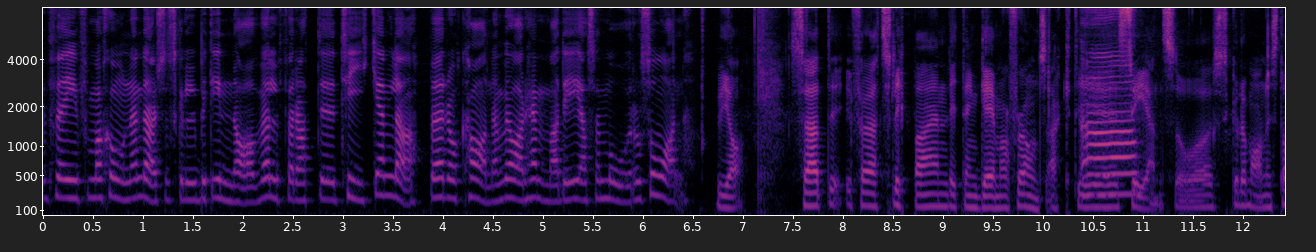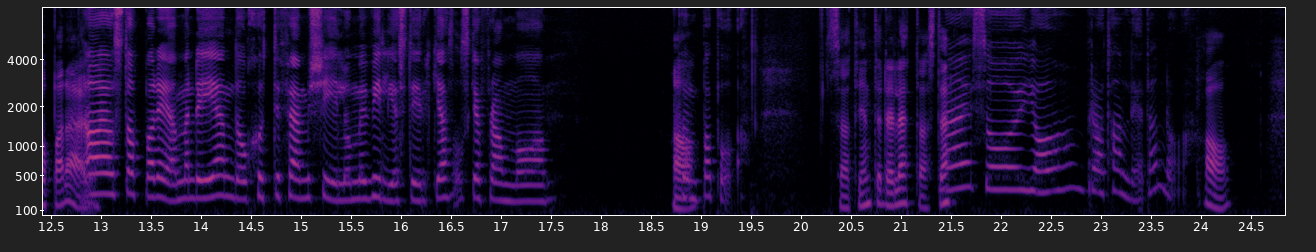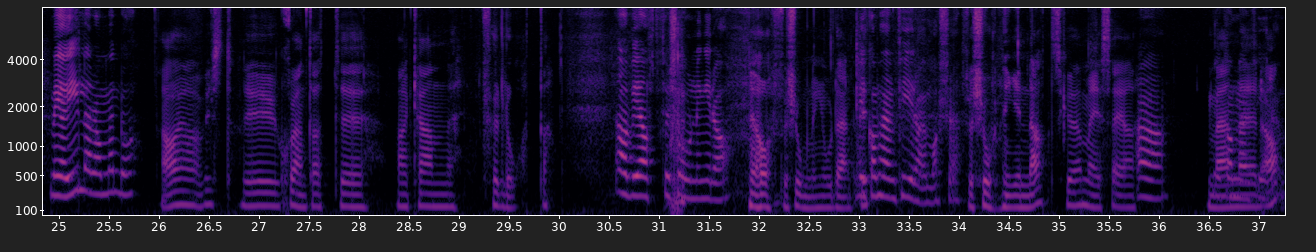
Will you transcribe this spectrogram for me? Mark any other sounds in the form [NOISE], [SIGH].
För informationen där så skulle det bli ett inavel för att eh, tiken löper och hanen vi har hemma det är alltså mor och son. Ja, så att för att slippa en liten Game of Thrones-aktig Ja. scen så skulle Malin stoppa där. Ja, jag stoppar det men det är ändå 75 kilo med viljestyrka som ska fram och Ja, pumpa på. Så att det är inte det lättaste. Nej, så jag bröt handleden då. Ja, Men jag gillar dem ändå. ja, ja visst. Det är ju skönt att eh, man kan förlåta. Ja, vi har haft försoning idag. [LAUGHS] Ja, försoning Vi ordentligt. kom hem fyra i morse. Försoning i natt skulle jag med säga. Ja, vi Men hem eh, ja,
